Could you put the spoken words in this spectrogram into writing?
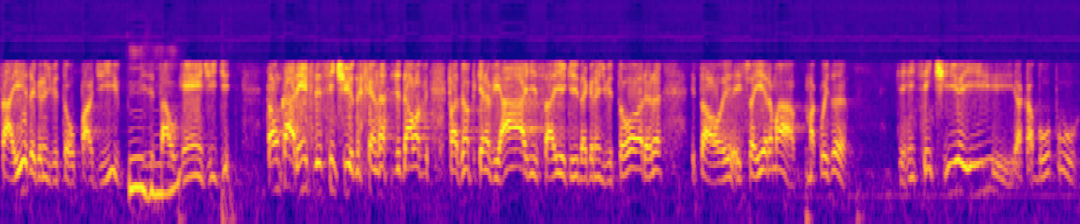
sair da Grande Vitória, de ir uhum. visitar alguém, de, de estão carentes desse sentido, né, Fernando? De dar uma, fazer uma pequena viagem, sair aqui da Grande Vitória, né? E tal. Isso aí era uma, uma coisa que a gente sentia e acabou por,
